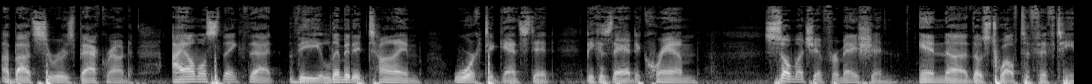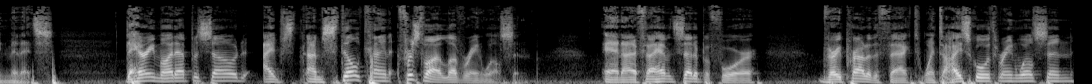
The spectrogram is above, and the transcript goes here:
about Saru's background. I almost think that the limited time worked against it because they had to cram so much information in uh, those 12 to 15 minutes. The Harry Mudd episode, I'm, I'm still kind of, first of all, I love Rainn Wilson. And if I haven't said it before, very proud of the fact. Went to high school with Rainn Wilson,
